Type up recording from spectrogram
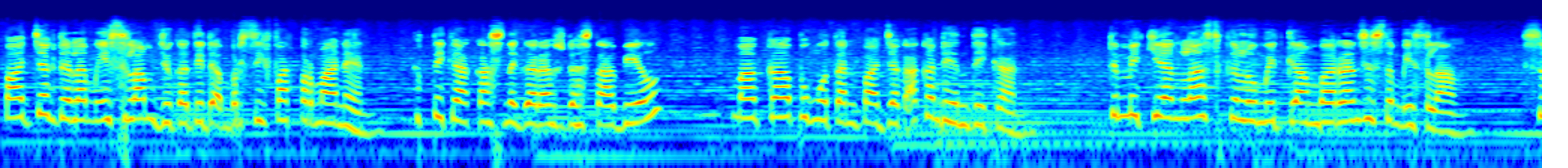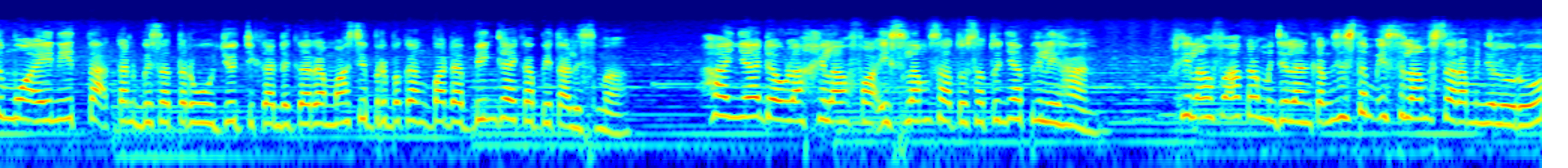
pajak dalam Islam juga tidak bersifat permanen. Ketika kas negara sudah stabil, maka pungutan pajak akan dihentikan. Demikianlah sekelumit gambaran sistem Islam. Semua ini tak akan bisa terwujud jika negara masih berpegang pada bingkai kapitalisme. Hanya daulah khilafah Islam satu-satunya pilihan. Khilafah akan menjalankan sistem Islam secara menyeluruh,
